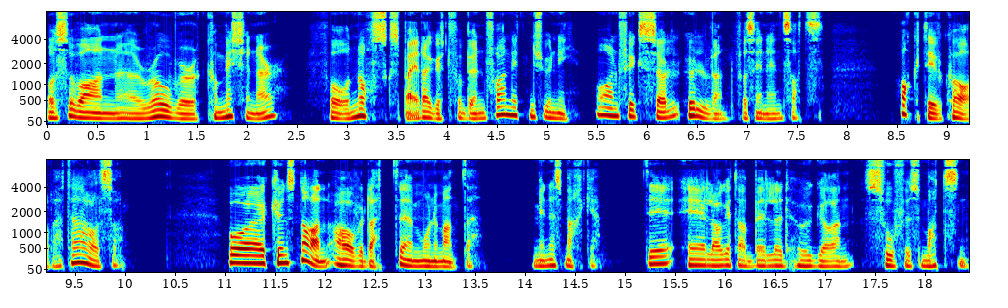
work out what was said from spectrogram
Og så var han eh, Rover Commissioner for Norsk Speiderguttforbund fra 1929 og han fikk Sølvulven for sin innsats. Aktiv kar, dette her, altså. Og kunstneren av dette monumentet, minnesmerket, det er laget av billedhuggeren Sofus Madsen.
